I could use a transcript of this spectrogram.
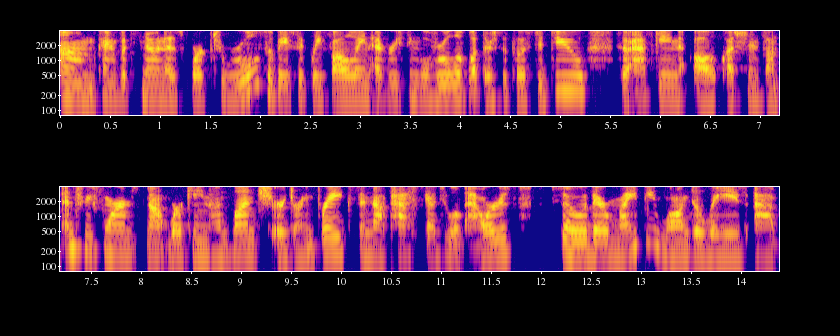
um, kind of what's known as work to rule. So, basically, following every single rule of what they're supposed to do. So, asking all questions on entry forms, not working on lunch or during breaks, and not past scheduled hours. So there might be long delays at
